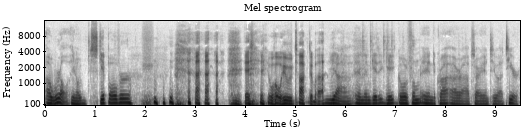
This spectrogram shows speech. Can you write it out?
a whirl. You know, skip over, what we talked about. yeah, and then get it get go from into cro- or uh, sorry into a tier.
